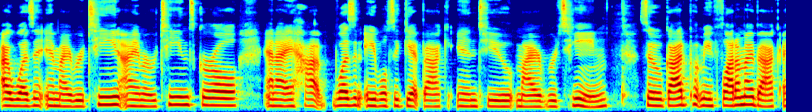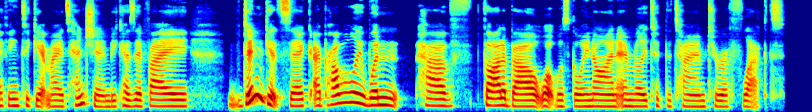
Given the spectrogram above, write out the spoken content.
I wasn't in my routine. I am a routines girl and I have wasn't able to get back into my routine. So God put me flat on my back I think to get my attention because if I didn't get sick, I probably wouldn't have thought about what was going on and really took the time to reflect.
